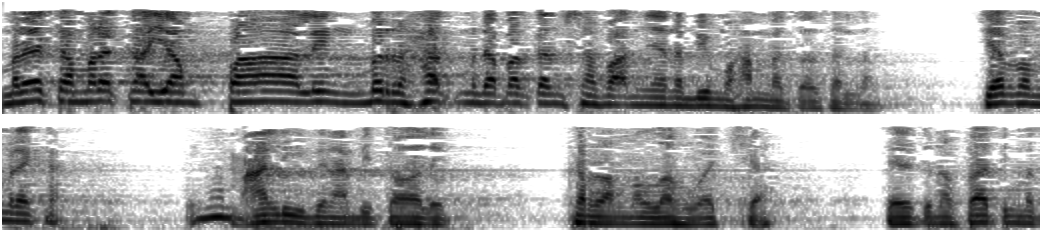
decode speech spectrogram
Mereka-mereka yang paling berhak mendapatkan syafaatnya Nabi Muhammad SAW. Siapa mereka? Imam Ali bin Abi Thalib karramallahu wajhah Sayyidatuna Fatimah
